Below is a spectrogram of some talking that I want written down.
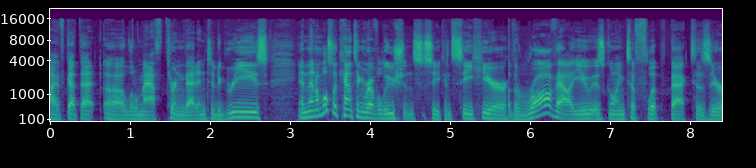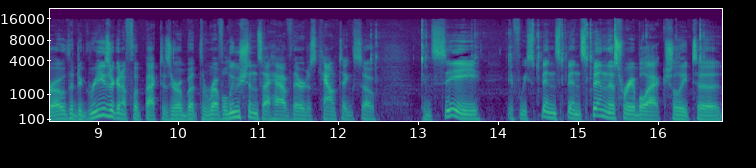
I've got that uh, little math turning that into degrees. And then I'm also counting revolutions. So you can see here, the raw value is going to flip back to zero. The degrees are going to flip back to zero, but the revolutions I have there just counting. So you can see if we spin, spin, spin this, we're able actually to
